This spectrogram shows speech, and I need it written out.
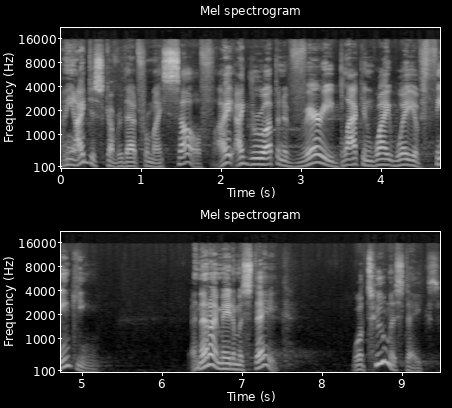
I mean, I discovered that for myself. I, I, grew up in a very black and white way of thinking. And then I made a mistake. Well, two mistakes.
